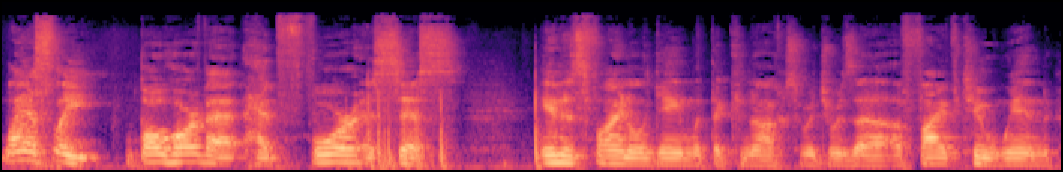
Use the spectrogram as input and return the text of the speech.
Lastly, Bo Horvat had four assists in his final game with the Canucks, which was a, a 5-2 win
